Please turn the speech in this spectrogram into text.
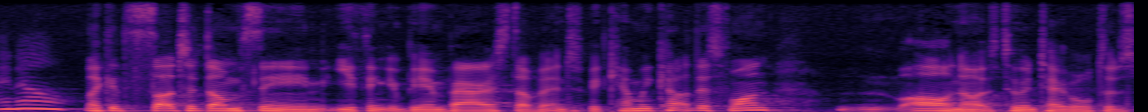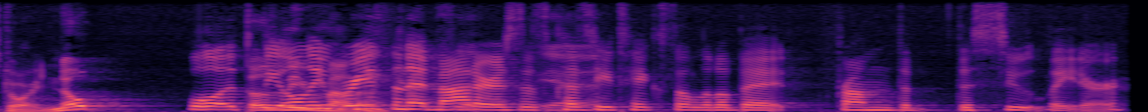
I know. Like it's such a dumb scene. You think you'd be embarrassed of it and just be, can we cut this one? Oh no, it's too integral to the story. Nope. Well, it's Doesn't the only matter. reason it it, matters is because yeah. he takes a little bit from the the suit later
